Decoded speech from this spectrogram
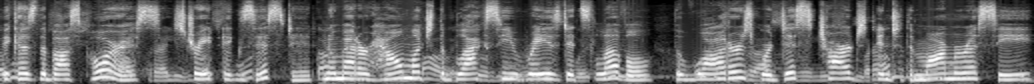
Because the Bosporus Strait existed, no matter how much the Black Sea raised its level, the waters were discharged into the Marmara Sea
